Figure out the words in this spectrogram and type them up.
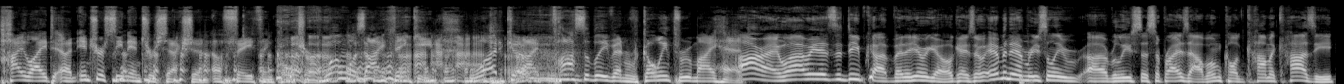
highlight an interesting intersection of faith and culture? What was I thinking? What could I possibly have been going through my head? All right. Well, I mean, it's a deep cut, but here we go. Okay. So Eminem recently uh, released a surprise album called Kamikaze.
